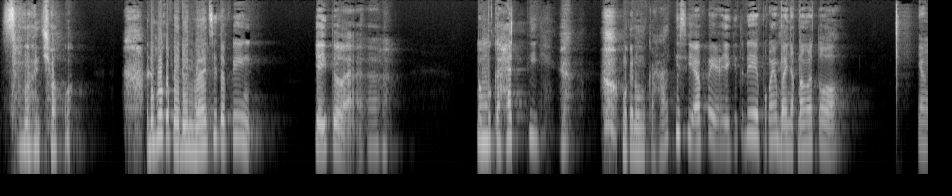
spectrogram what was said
Semua cowok. Aduh gue kepedean banget sih tapi ya itulah. Membuka hati. Bukan membuka hati sih apa ya, ya gitu deh. Pokoknya banyak banget tuh yang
